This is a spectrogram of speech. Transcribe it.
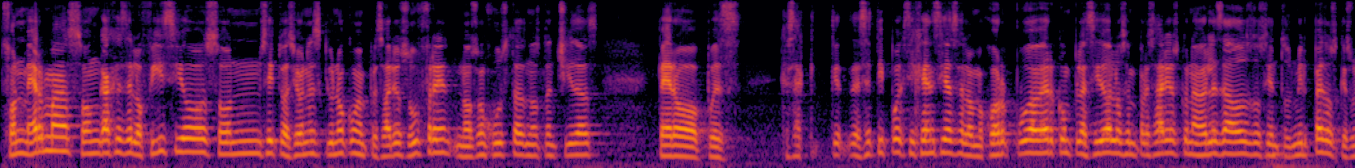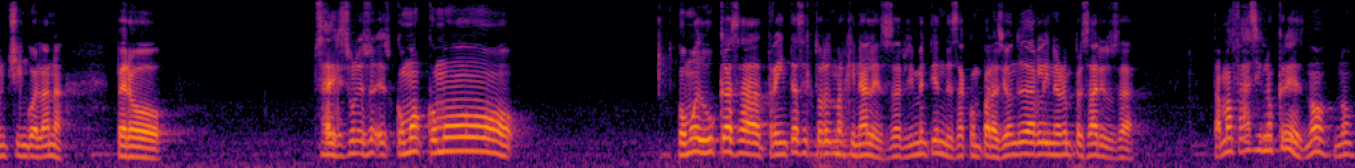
son mermas, son gajes del oficio, son situaciones que uno como empresario sufre, no son justas, no están chidas, pero pues que, o sea, que- ese tipo de exigencias a lo mejor pudo haber complacido a los empresarios con haberles dado 200 mil pesos, que es un chingo de lana, pero, o sea, es, un- es, es- ¿cómo, cómo, cómo educas a 30 sectores marginales? O sea, ¿sí me entiendes? A comparación de darle dinero a empresarios, o sea, está más fácil, ¿no crees? No, no.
